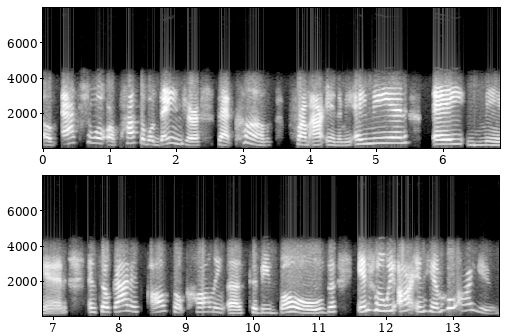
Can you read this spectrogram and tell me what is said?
of actual or possible danger that comes from our enemy. Amen. Amen. And so God is also calling us to be bold in who we are in Him. Who are you?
